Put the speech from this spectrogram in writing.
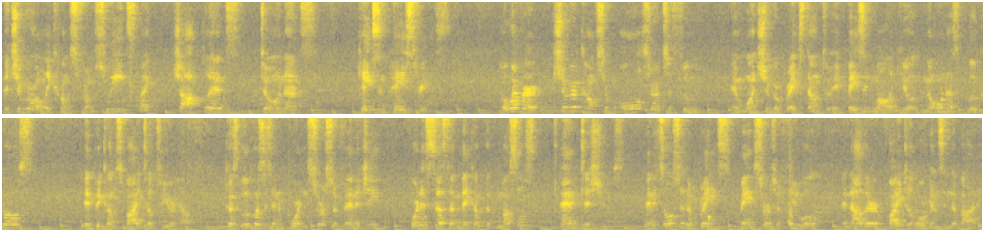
that sugar only comes from sweets like chocolates, donuts, cakes and pastries. However, sugar comes from all sorts of food, and once sugar breaks down to a basic molecule known as glucose, it becomes vital to your health. Because glucose is an important source of energy for the cells that make up the muscles and tissues. And it's also the brain's main source of fuel and other vital organs in the body.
